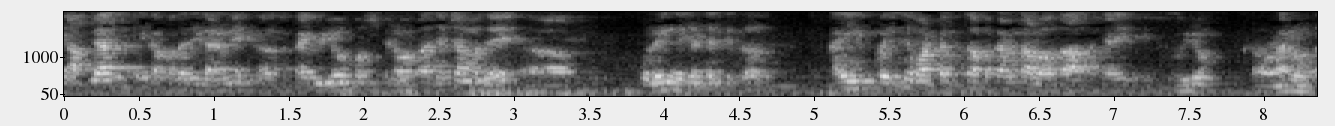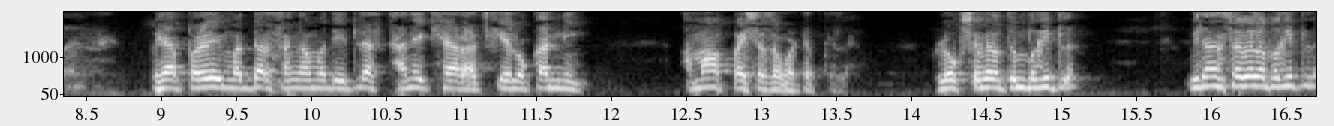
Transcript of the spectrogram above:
की आपल्याच एका पदाधिकाऱ्याने काही व्हिडिओ पोस्ट केला होता ज्याच्यामध्ये पोलिंग एजंटच्या तिथं काही पैसे वाटपचा प्रकार चालू होता असा काही व्हिडिओ व्हायरल होत आहे. ह्या परळी मतदारसंघामध्ये इथल्या स्थानिक ह्या राजकीय लोकांनी आम्हा पैशाचं वाटप केलं लोकसभेला तुम्ही बघितलं? विधानसभेला बघितलं?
